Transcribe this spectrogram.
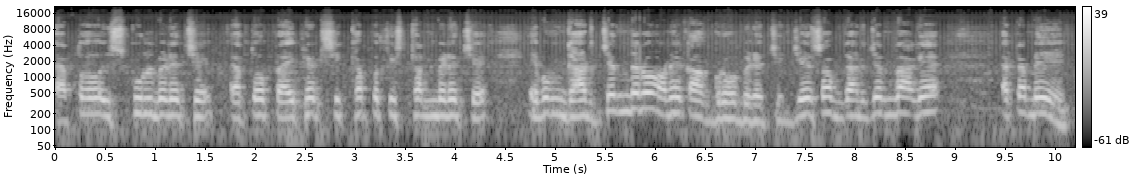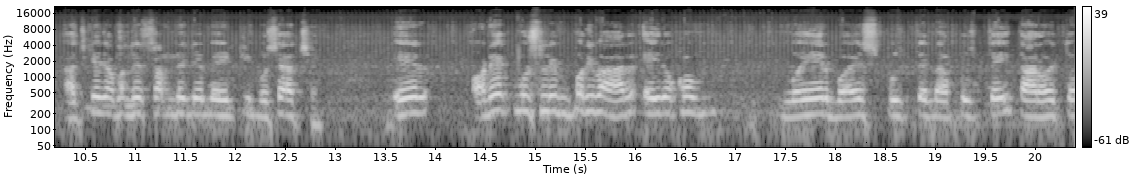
এত স্কুল বেড়েছে, এত প্রাইভেট শিক্ষা প্রতিষ্ঠান বেড়েছে এবং গার্জেনদেরও অনেক আগ্রহ বেড়েছে। যেসব গার্জেনরা আগে একটা মেয়ে, আজকে আমাদের সামনে যে মেয়েটি বসে আছে, এর অনেক মুসলিম পরিবার এই রকম মেয়ের বয়স পুষতে না পুষতেই তার হয়তো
